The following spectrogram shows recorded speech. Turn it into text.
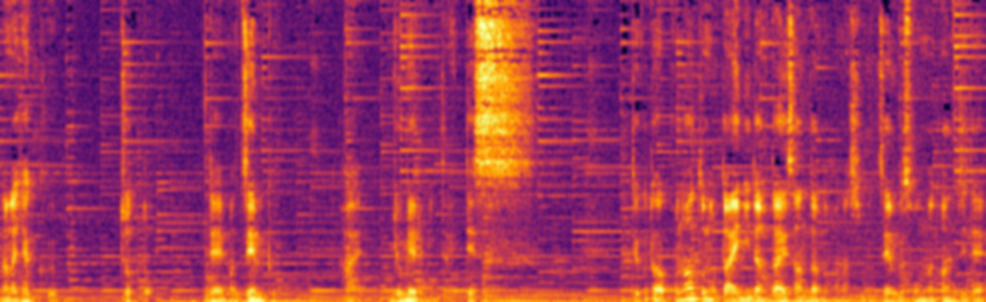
あ700ちょっとで、まあ、全部、はい、読めるみたいです。っていうことはこの後の第2弾第3弾の話も全部そんな感じで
